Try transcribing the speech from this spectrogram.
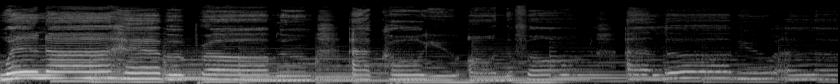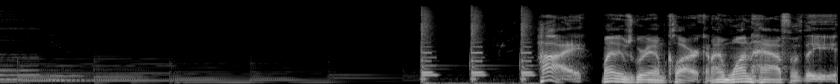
When I phone. I love you, I love you. Hi, my name is Graham Clark, and I'm one half of the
